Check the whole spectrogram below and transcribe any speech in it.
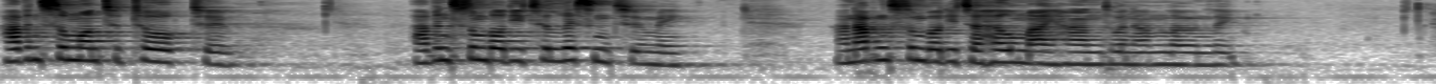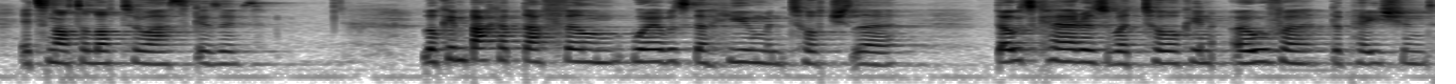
having someone to talk to, having somebody to listen to me, and having somebody to hold my hand when I'm lonely. It's not a lot to ask, is it? Looking back at that film, where was the human touch there? Those carers were talking over the patient.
